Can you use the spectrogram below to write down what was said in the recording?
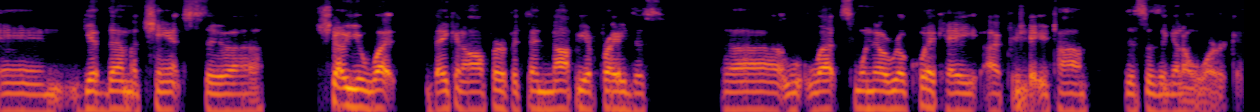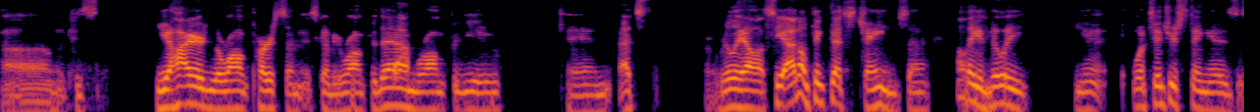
and give them a chance to uh, show you what they can offer, but then not be afraid to uh, let someone know real quick, hey, I appreciate your time. This isn't going to work because um, you hired the wrong person. It's going to be wrong for them, wrong for you, and that's really how I see. I don't think that's changed, and I think it's really. You know, what's interesting is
